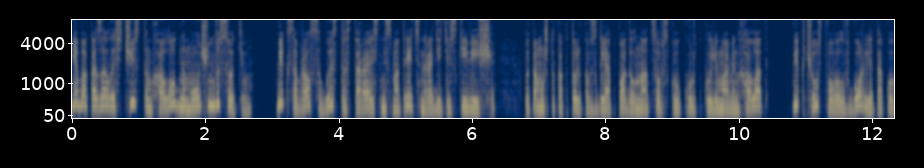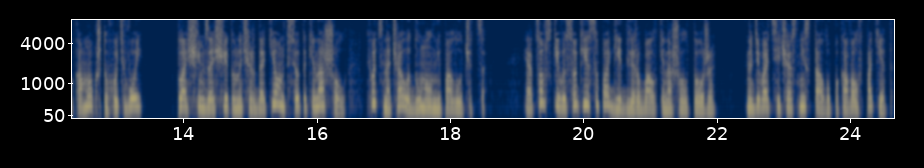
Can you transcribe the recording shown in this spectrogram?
Небо оказалось чистым, холодным и очень высоким. Вик собрался быстро, стараясь не смотреть на родительские вещи, потому что как только взгляд падал на отцовскую куртку или мамин халат, Вик чувствовал в горле такой комок, что хоть вой. Плащ им защиту на чердаке он все таки нашел, хоть сначала думал, не получится. И отцовские высокие сапоги для рыбалки нашел тоже — Надевать сейчас не стал, упаковал в пакет,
